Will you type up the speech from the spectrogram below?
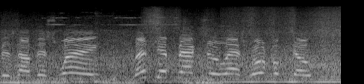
Is not this way. Let's get back to the last roadbook note.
